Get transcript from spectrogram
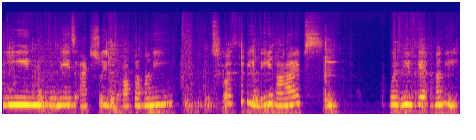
seen these actually drop a honey. It's supposed to be beehives. When you get honey.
